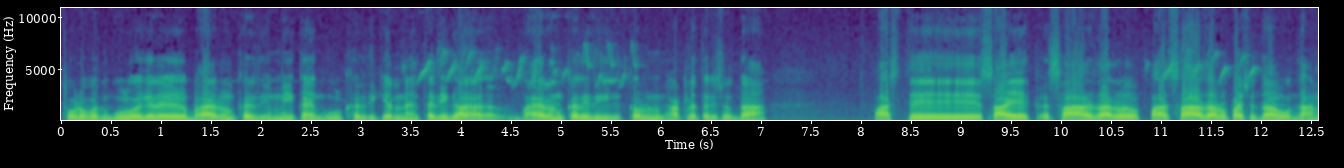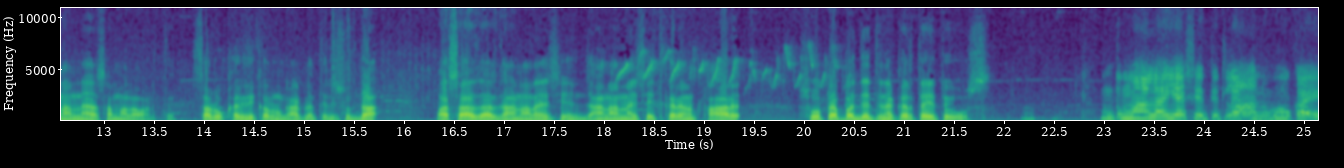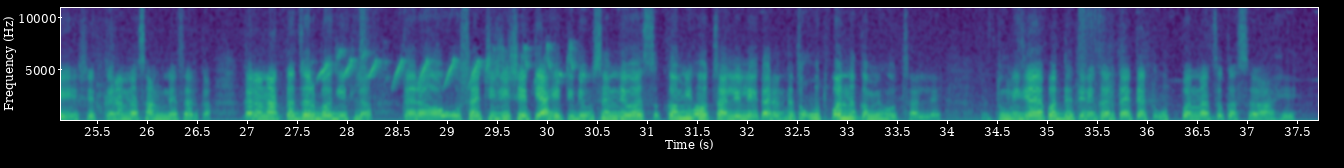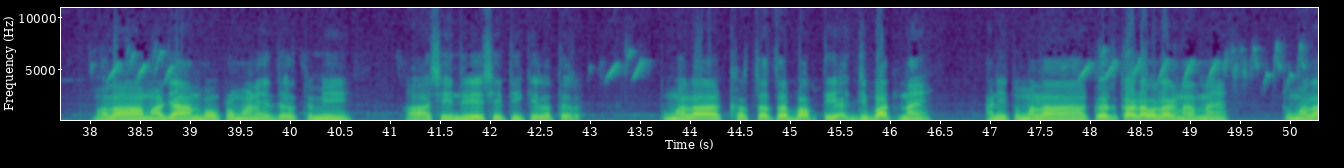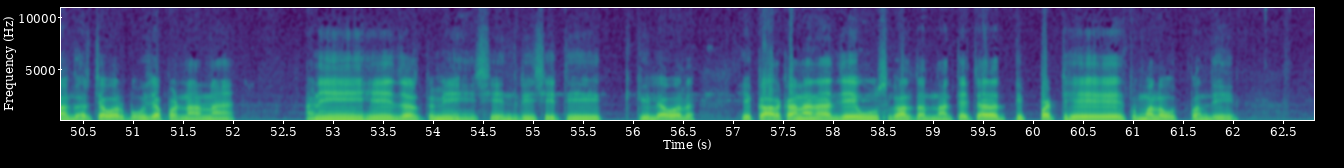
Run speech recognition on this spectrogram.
थोडं बहुत गूळ वगैरे बाहेरून खरेदी मी काय गूळ खरेदी केलं नाही तरी घा बाहेरून खरेदी करून घातलं तरीसुद्धा पाच ते सहा एक सहा हजार पाच सहा हजार रुपयेसुद्धा जाणार नाही असं मला वाटतं सर्व खरेदी करून घातलं तरीसुद्धा पाच सहा हजार जाणार आहे शे जाणार नाही. शेतकऱ्यांना फार सोप्या पद्धतीनं करता येतो ऊस. मग तुम्हाला या शेतीतला अनुभव काय आहे शेतकऱ्यांना सांगण्यासारखा? कारण आता जर बघितलं तर अं, ऊसाची जी शेती आहे ती दिवसेंदिवस कमी होत चाललेली आहे कारण त्याचं उत्पन्न कमी होत चाललंय. तुम्ही ज्या पद्धतीने करताय त्यात उत्पन्नाचं कसं आहे? मला माझ्या अनुभवाप्रमाणे जर तुम्ही हा सेंद्रिय शेती केलं तर तुम्हाला खर्चाचा बाबतीत अजिबात नाही आणि तुम्हाला कर्ज काढावं लागणार नाही तुम्हाला घरच्यावर भोजा पडणार नाही. आणि हे जर तुम्ही सेंद्रिय शेती केल्यावर हे कारखान्याला जे ऊस घालतात ना त्याच्या तिप्पट हे तुम्हाला उत्पन्न देईल.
